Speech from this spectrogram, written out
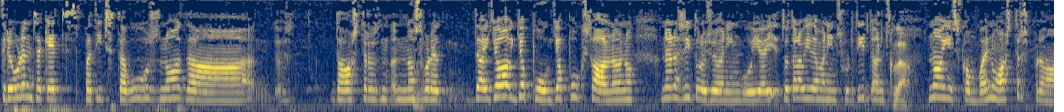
treure'ns aquests petits tabús, no?, de d'ostres, no sobre, de jo, jo puc, jo puc sol, no, no, no necessito l'ajuda de ningú, jo tota la vida me n'he sortit, doncs Clar. no, i és com, bueno, ostres, però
